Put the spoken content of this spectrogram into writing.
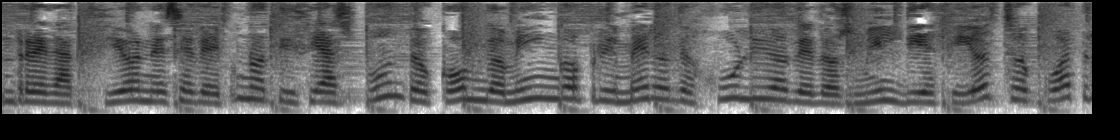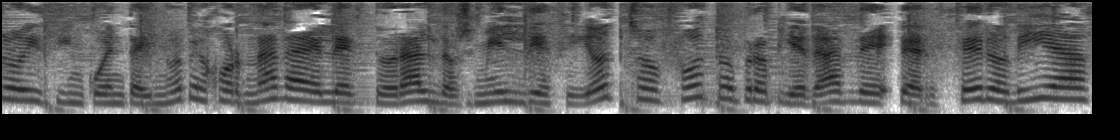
Redacción sdnoticias.com Domingo 1 de julio de 2018 4 y 59 Jornada Electoral 2018 Foto propiedad de Tercero Díaz,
